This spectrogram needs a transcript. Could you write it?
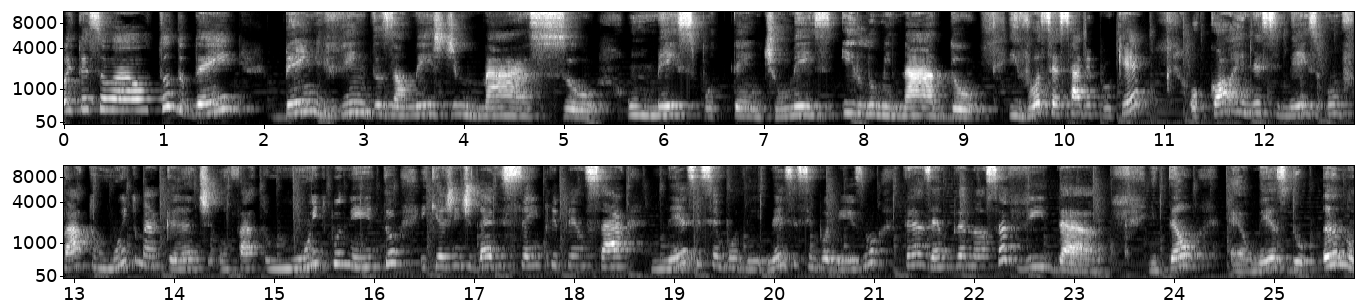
Oi, pessoal, tudo bem? Bem-vindos ao mês de março, um mês potente, um mês iluminado. E você sabe por quê? Ocorre nesse mês um fato muito marcante, um fato muito bonito e que a gente deve sempre pensar nesse, simboli nesse simbolismo trazendo para nossa vida. Então, é o mês do Ano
